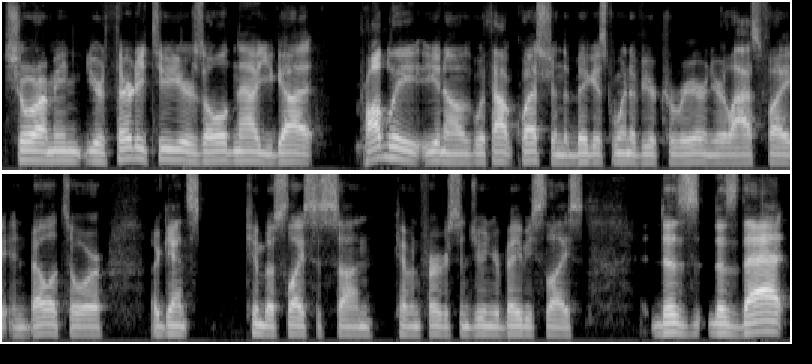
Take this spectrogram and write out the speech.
Sure. I mean, you're 32 years old now. You got probably, you know, without question, the biggest win of your career in your last fight in Bellator against Kimbo Slice's son, Kevin Ferguson Jr., Baby Slice. Does does that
